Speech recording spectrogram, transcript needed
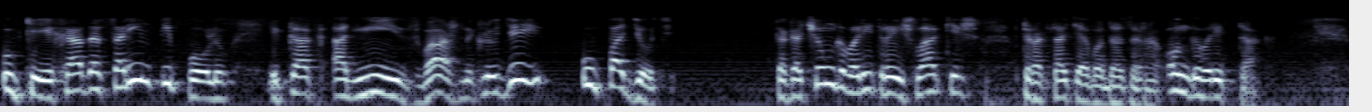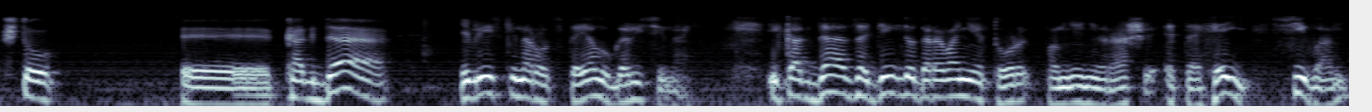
у Кейхада Сарин Типолю, и как одни из важных людей упадете. Так о чем говорит Рейш Лакиш в трактате Абадазара? Он говорит так, что э, когда еврейский народ стоял у горы Синай, и когда за день до дарования Торы, по мнению Раши, это Хей Сиван,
